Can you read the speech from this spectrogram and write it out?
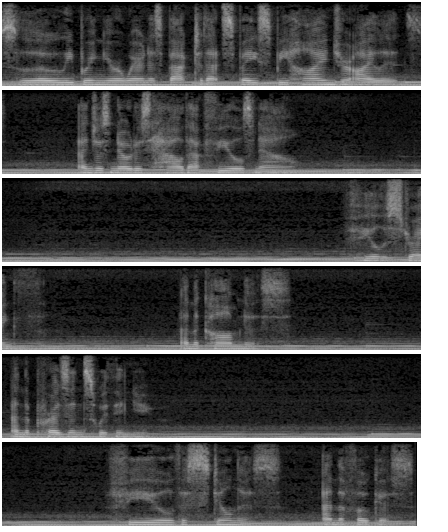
Slowly bring your awareness back to that space behind your eyelids and just notice how that feels now. Feel the strength and the calmness and the presence within you. Feel the stillness and the focus.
